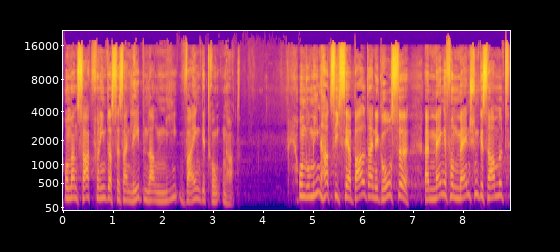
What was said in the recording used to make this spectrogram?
Und man sagt von ihm, dass er sein Leben lang nie Wein getrunken hat. Und um ihn hat sich sehr bald eine große äh, Menge von Menschen gesammelt,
